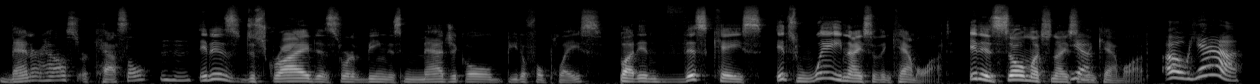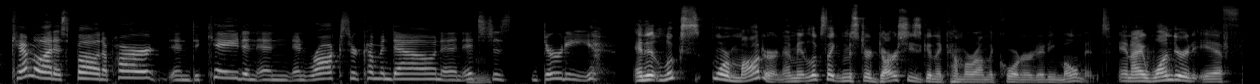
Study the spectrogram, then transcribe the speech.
manor house or castle hmm it is described as sort of being this magical, beautiful place. But in this case, it's way nicer than Camelot. It is so much nicer Yeah. than Camelot. oh yeah camelot is falling apart and decayed and and, and rocks are coming down and it's just dirty And it looks more modern. I mean, it looks like Mr. Darcy's going to come around the corner at any moment. And I wondered if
